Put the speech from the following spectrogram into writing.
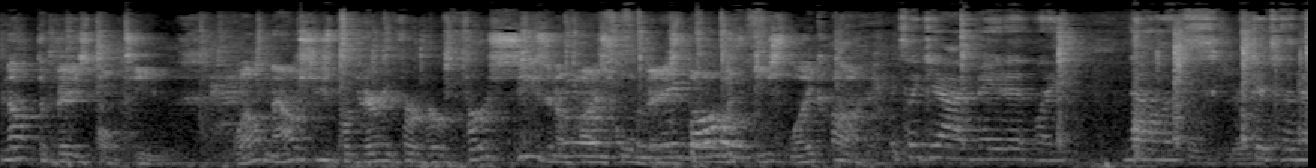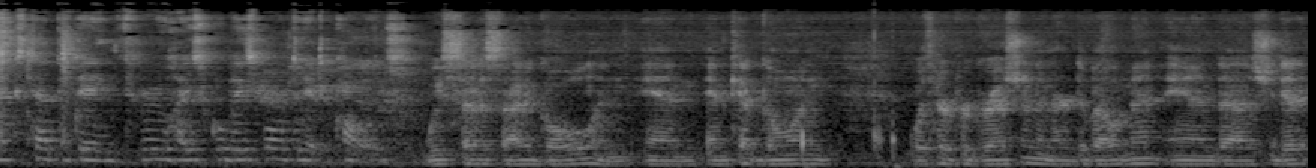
not the baseball team. Well, now she's preparing for her first season of high school baseball with Eastlake High. It's like, yeah, I made it. Like, now let's get to the next step of getting through high school baseball to get to college. We set aside a goal and, and, and kept going with her progression and her development, and uh, she did it.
